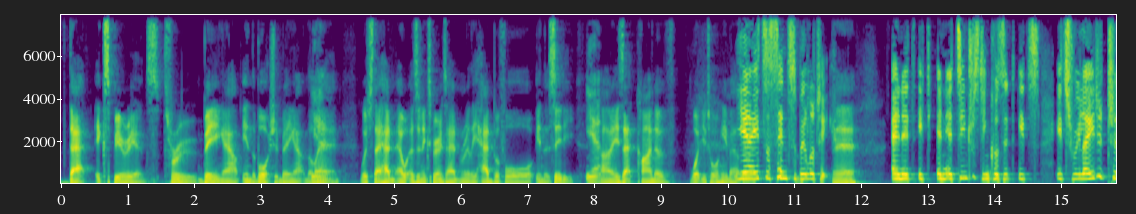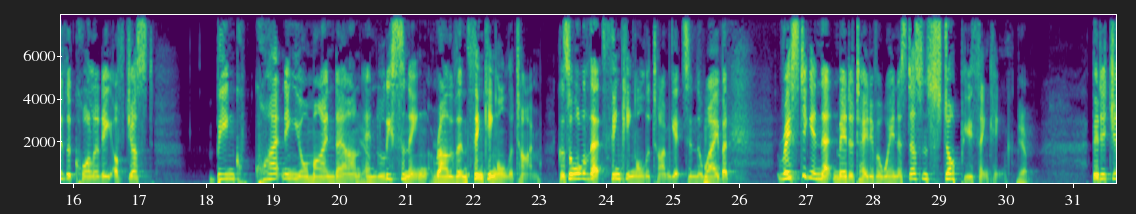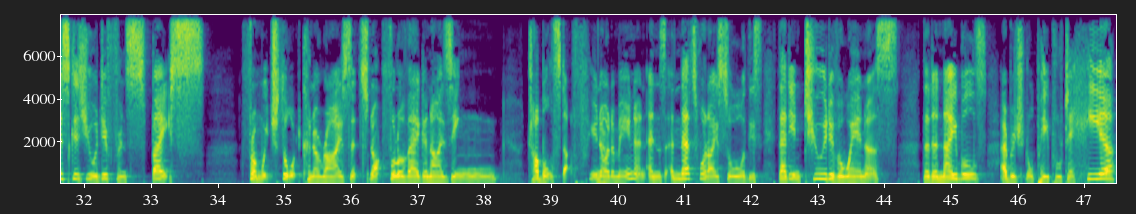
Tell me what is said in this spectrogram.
that experience through being out in the bush and being out in the Yeah. land, which they hadn't as an experience they hadn't really had before in the city. Yeah. uh, is that kind of what you're talking about? Yeah, there? it's a sensibility. yeah, and it, it and it's interesting because it, it's it's related to the quality of just being quietening your mind down Yeah. and listening rather than thinking all the time. Because all of that thinking all the time gets in the hmm. way. But resting in that meditative awareness doesn't stop you thinking. Yep, but it just gives you a different space from which thought can arise that's not full of agonizing trouble stuff you know Yeah. what i mean and, and and that's what i saw this that intuitive awareness that enables aboriginal people to hear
